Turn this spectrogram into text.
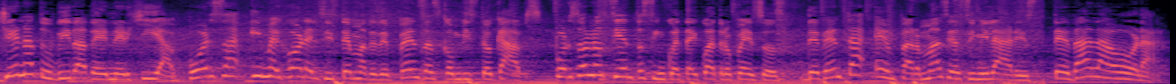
Llena tu vida de energía, fuerza y mejora el sistema de defensas con VistoCaps por solo 154 pesos. De venta en farmacias similares. Te da la hora.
